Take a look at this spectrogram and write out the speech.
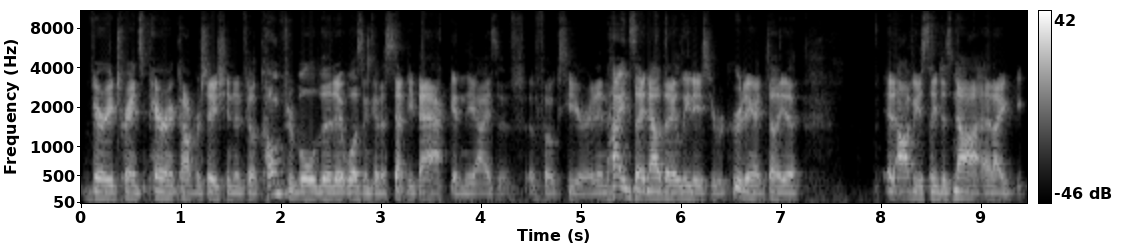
very transparent conversation and feel comfortable that it wasn't going to set me back in the eyes of, of folks here. And in hindsight, now that I lead AC recruiting, I tell you, it obviously does not. And I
